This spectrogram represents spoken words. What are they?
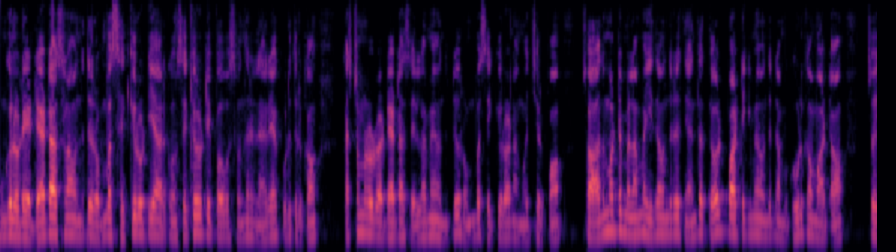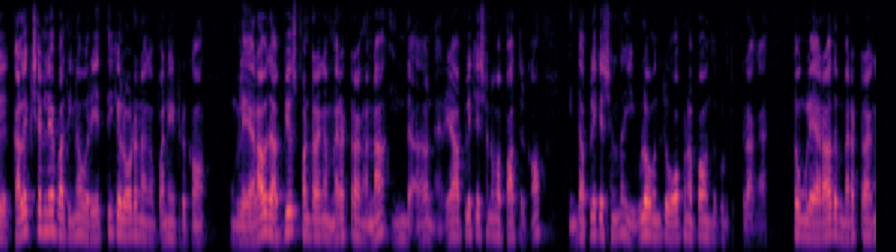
உங்களுடைய டேட்டாஸ்லாம் வந்துட்டு ரொம்ப செக்யூரிட்டியா இருக்கும். செக்யூரிட்டி பர்பஸ் வந்து நிறையா கொடுத்துருக்கோம் கஸ்டமரோட டேட்டாஸ் எல்லாமே வந்துட்டு ரொம்ப செக்யூரா நாங்கள் வச்சிருப்போம். ஸோ அது மட்டும் இல்லாம இதை வந்துட்டு எந்த தேர்ட் பார்ட்டிக்குமே வந்துட்டு நம்ம கொடுக்க மாட்டோம். ஸோ கலெக்ஷன்லயே பார்த்தீங்கன்னா, ஒரு எத்திக்கலோட நாங்க பண்ணிட்டு இருக்கோம். யாராவது அப்யூஸ் பண்றாங்க, மிரட்டுறாங்கன்னா, இந்த அதாவது நிறையா அப்ளிகேஷன் நம்ம பார்த்துருக்கோம். இந்த அப்ளிகேஷன் தான் இவ்வளோ வந்துட்டு ஓப்பன் அப்பாக வந்து கொடுத்துருக்குறாங்க ஸோ உங்களை யாராவது மிரட்டுறாங்க,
